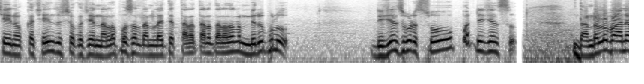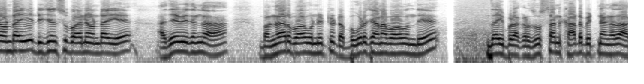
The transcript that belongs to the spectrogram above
చైన్ ఒక్క చైన్ చూస్తే ఒక చైన్ నల్లపూసలు దండలు అయితే తన తన తన తన మెరుపులు. డిజైన్స్ కూడా సూపర్ డిజైన్స్. దండలు బాగానే ఉన్నాయి డిజైన్స్ బాగానే ఉన్నాయి. అదేవిధంగా బంగారు బాగున్నట్టు డబ్బు కూడా చాలా బాగుంది. దా ఇప్పుడు అక్కడ చూస్తాను కార్డు పెట్టినాం కదా ఆ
